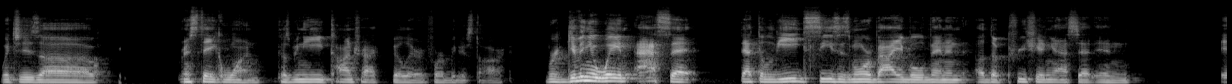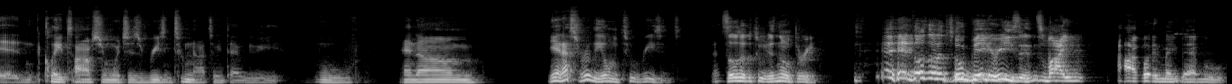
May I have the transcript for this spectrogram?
which is uh mistake one because we need contract filler for a bigger star. We're giving away an asset that the league sees as more valuable than an uh, depreciating asset in in Klay Thompson, which is reason two not to make that we move. And um, yeah, that's really only two reasons. That's those are the two. There's no three. those are the two big reasons why I wouldn't make that move.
